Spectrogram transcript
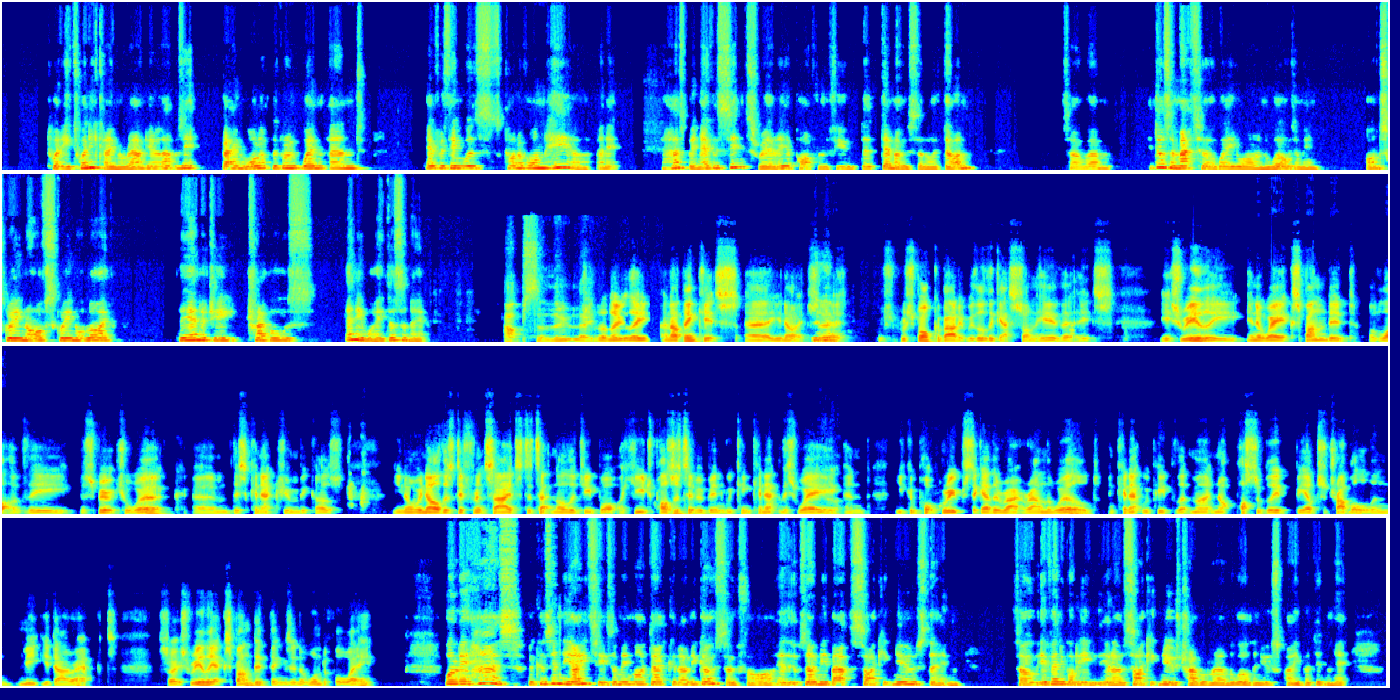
2020 came around, you know, that was it. Bang, wallop, the group went and everything was kind of on here. And it it has been ever since, really, apart from the few the demos that I've done. So um, it doesn't matter where you are in the world. I mean, on screen or off screen or live, the energy travels anyway, doesn't it? Absolutely, absolutely. And I think it's uh, you know it's uh, we spoke about it with other guests on here that it's it's really in a way expanded a lot of the the spiritual work um this connection because you know we know there's different sides to technology but a huge positive have been we can connect this way yeah. and you can put groups together right around the world and connect with people that might not possibly be able to travel and meet you direct so it's really expanded things in a wonderful way well, it has, because in the 80s, I mean, my dad could only go so far. It was only about the psychic news then. So if anybody, you know, psychic news traveled around the world, the newspaper, didn't it?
